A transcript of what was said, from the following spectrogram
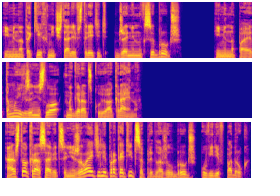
Именно таких мечтали встретить Дженнингс и Брудж. Именно поэтому их занесло на городскую окраину. «А что, красавица, не желаете ли прокатиться?» — предложил Брудж, увидев подруг.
